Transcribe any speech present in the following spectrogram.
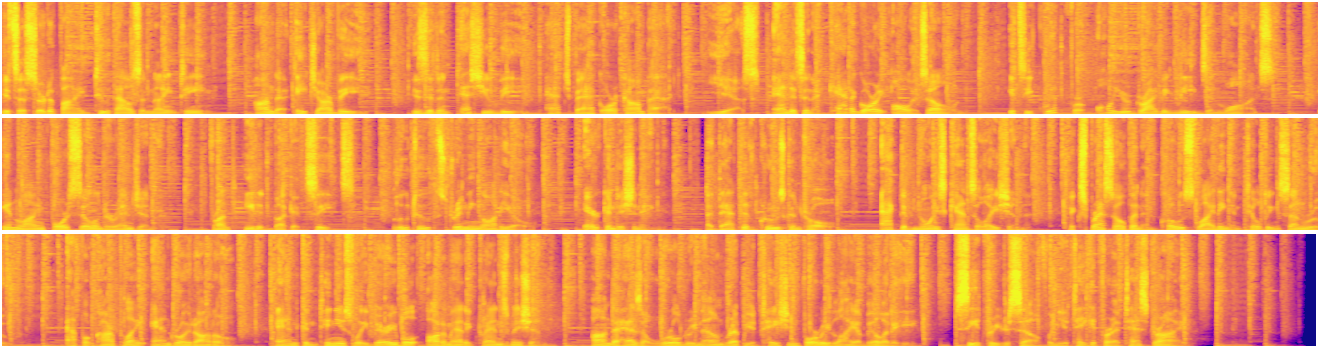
It's a certified 2019 Honda HR-V. Is it an SUV, hatchback, or compact? Yes, and it's in a category all its own. It's equipped for all your driving needs and wants. Inline four-cylinder engine, front heated bucket seats, Bluetooth streaming audio, air conditioning, adaptive cruise control, active noise cancellation, express open and closed sliding and tilting sunroof, Apple CarPlay Android Auto, and continuously variable automatic transmission. Honda has a world-renowned reputation for reliability. See it for yourself when you take it for a test drive.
